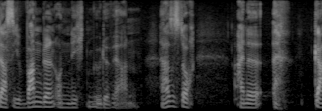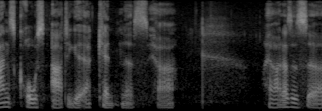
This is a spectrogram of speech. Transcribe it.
dass sie wandeln und nicht müde werden. Das ist doch eine ganz großartige Erkenntnis, ja. Ja, das ist äh,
